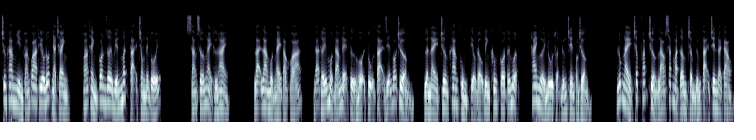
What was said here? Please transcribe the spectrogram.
Trương kham nhìn thoáng qua thiêu đốt nhà tranh, hóa thành con rơi biến mất tại trong đêm tối sáng sớm ngày thứ hai. Lại là một ngày tào khóa, đã thấy một đám đệ tử hội tụ tại diễn võ trường, lần này trương kham cùng tiểu đậu đinh không có tới muộn, hai người nhu thuận đứng trên quảng trường. Lúc này chấp pháp trưởng lao sắc mặt âm trầm đứng tại trên đài cao,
